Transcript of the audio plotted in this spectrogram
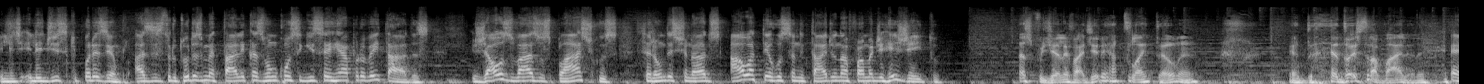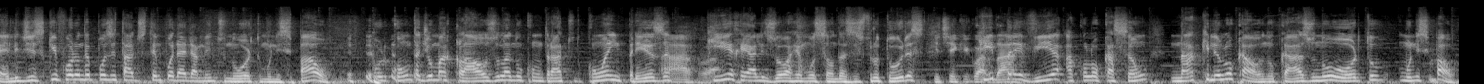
ele, ele disse que, por exemplo, as estruturas metálicas vão conseguir ser reaproveitadas. Já os vasos plásticos serão destinados ao aterro sanitário na forma de rejeito. Mas podia levar direto lá então, né? É, do- é dois trabalhos, né? É, ele disse que foram depositados temporariamente no horto municipal por conta de uma cláusula no contrato com a empresa Ah, que realizou a remoção das estruturas Que tinha que guardar. previa a colocação naquele local, no caso no horto municipal.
